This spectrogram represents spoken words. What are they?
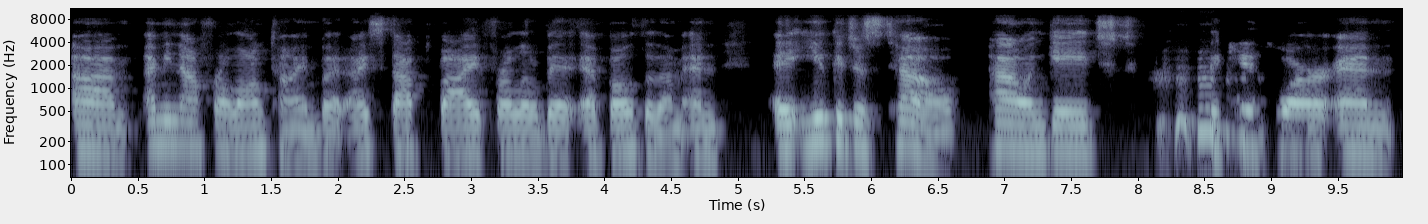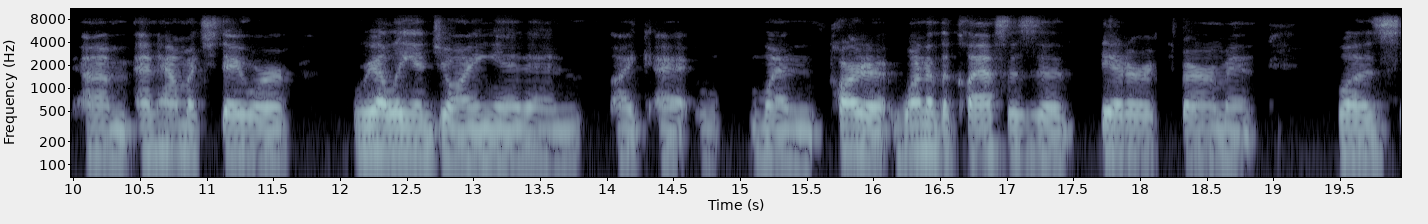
um, I mean, not for a long time, but I stopped by for a little bit at both of them. And it, you could just tell how engaged the kids were and um, and how much they were really enjoying it. And like when part of one of the classes, the theater experiment, was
